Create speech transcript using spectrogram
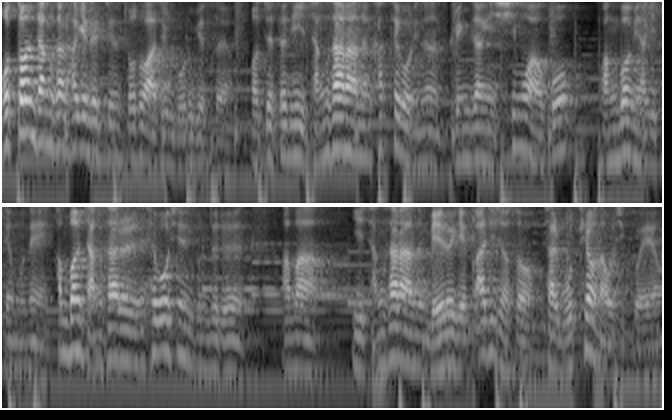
어떤 장사를 하게 될지는 저도 아직 모르겠어요. 어쨌든 이 장사라는 카테고리는 굉장히 심오하고 광범위하기 때문에 한번 장사를 해보시는 분들은 아마 이 장사라는 매력에 빠지셔서 잘못 태어나오실 거예요.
